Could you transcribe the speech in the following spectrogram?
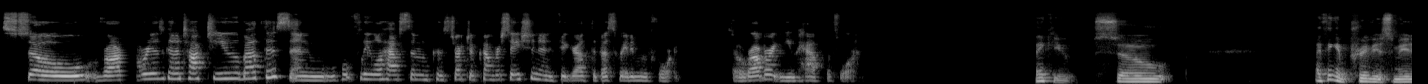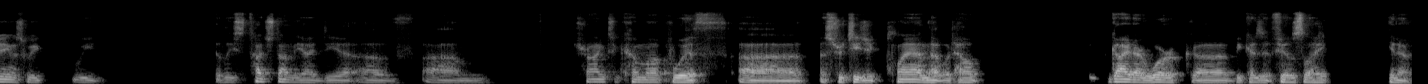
so Robert is going to talk to you about this and hopefully we'll have some constructive conversation and figure out the best way to move forward. So Robert, you have the floor. Thank you. So I think in previous meetings, we, we at least touched on the idea of um, trying to come up with uh, a strategic plan that would help guide our work uh, because it feels like, you know,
